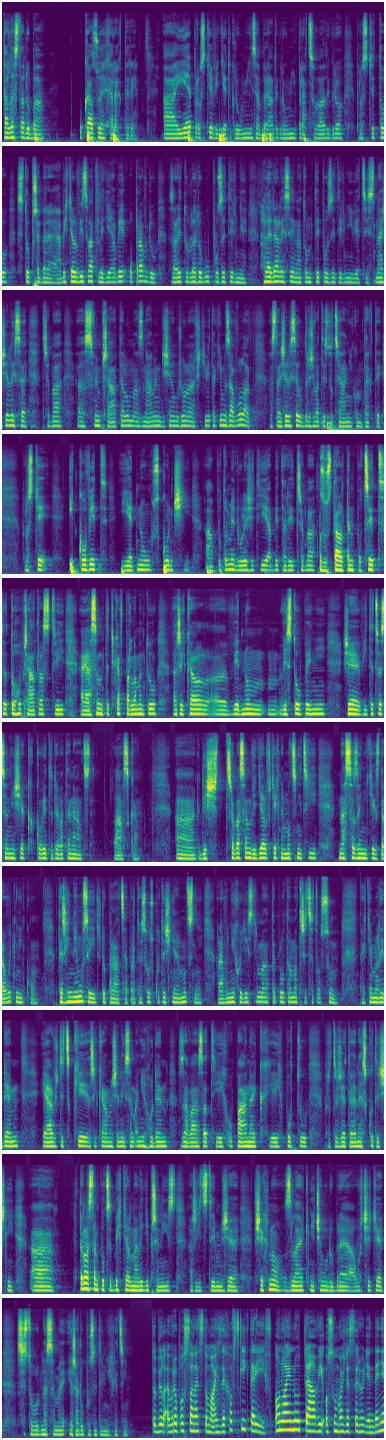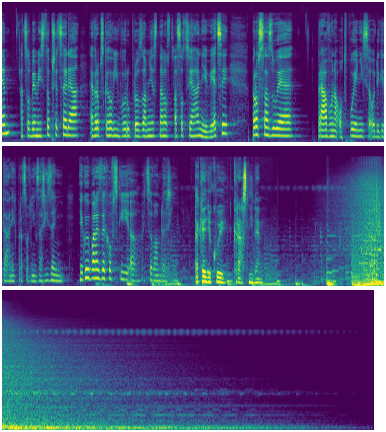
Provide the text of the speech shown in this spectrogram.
tahle doba ukazuje charaktery. A je prostě vidět, kdo umí zabrat, kdo umí pracovat, kdo prostě to, si to přebere. Já bych chtěl vyzvat lidi, aby opravdu vzali tuhle dobu pozitivně, hledali si na tom ty pozitivní věci, snažili se třeba eh, svým přátelům a známým, když je nemůžou navštívit, tak jim zavolat a snažili se udržovat ty sociální kontakty. Prostě i covid jednou skončí. A potom je důležitý, aby tady třeba zůstal ten pocit toho přátelství. A já jsem teďka v parlamentu říkal eh, v jednom vystoupení, že víte, co je silnější jak COVID-19? Láska. A když třeba jsem viděl v těch nemocnicích nasazení těch zdravotníků, kteří nemusí jít do práce, protože jsou skutečně nemocní, ale oni chodí s těma teplotama 38, tak těm lidem já vždycky říkám, že nejsem ani hoden zavázat jejich opánek, jejich potů, protože to je neskutečný. A tenhle ten pocit bych chtěl na lidi přenést a říct jim, že všechno zlé k něčemu dobré a určitě si z toho odneseme i řadu pozitivních věcí. To byl europoslanec Tomáš Zdechovský, který v onlineu tráví 8 až 10 hodin denně a co by místo předseda Evropského výboru pro zaměstnanost a sociální věci prosazuje právo na odpojení se od digitálních pracovních zařízení. Děkuji, pane Zdechovský, a ať se vám daří. Také děkuji. Krásný den.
